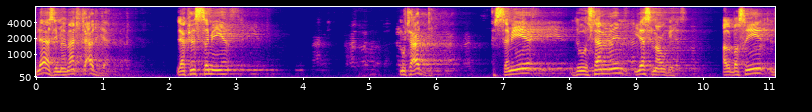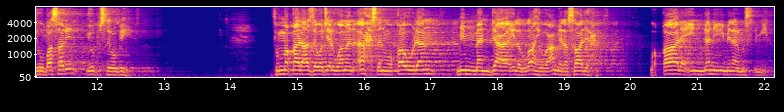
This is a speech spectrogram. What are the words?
لازمة ما تتعدى. لكن السميع متعدي. السميع ذو سمع يسمع به البصير ذو بصر يبصر به. ثم قال عز وجل ومن أحسن قولا ممن دعا إلى الله وعمل صالحا. وقال إنني من المسلمين.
